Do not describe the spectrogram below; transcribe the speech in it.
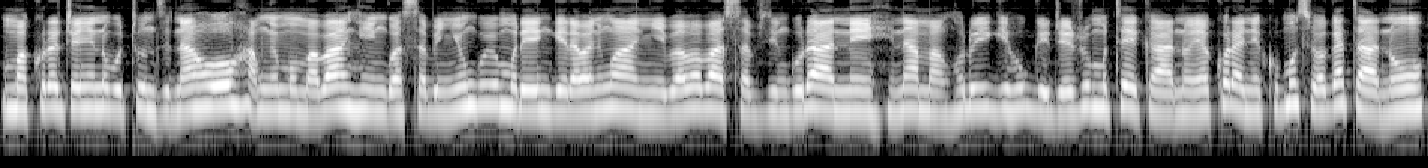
mu makuru ajyanye n'ubutunzi naho hamwe mu mabanki ngo asaba inyungu y'umurengera abanywanyi baba basabye ingurane inama nkuru y'igihugu ijeje umutekano yakoranye ku munsi wa gatanu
